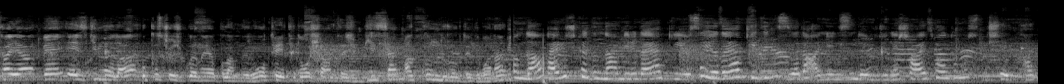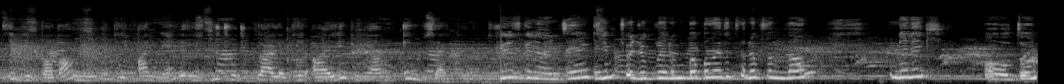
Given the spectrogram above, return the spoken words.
Kaya ve Ezgi Mola. O kız çocuklarına yapılanları, o tehdidi, o şantajı bilsen aklın durur dedi bana. Sonunda her üç kadından biri dayak yiyorsa ya dayak yediniz ya da annenizin dövüldüğüne şahit oldunuz. şefkatli bir baba, onurlu bir anne ve özgür çocuklarla bir aile dünyanın en güzel kıyafeti. 100 gün önce benim çocuklarım babaları tarafından melek oldu.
